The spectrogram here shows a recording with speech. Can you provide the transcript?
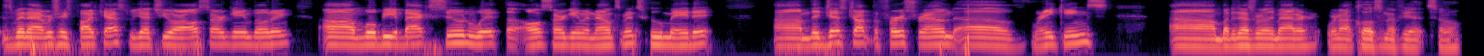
it's been Average Takes Podcast. We got you our All Star Game voting. Um, we'll be back soon with the All Star Game announcements. Who made it? Um, they just dropped the first round of rankings, um, but it doesn't really matter. We're not close enough yet. So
